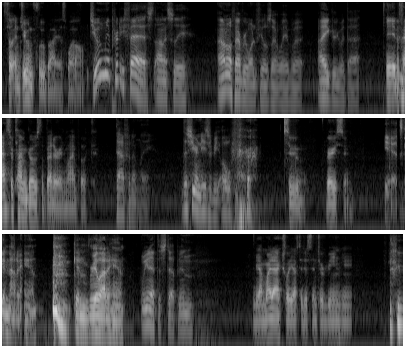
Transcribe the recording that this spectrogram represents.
so and June flew by as well. June went pretty fast, honestly. I don't know if everyone feels that way, but I agree with that. Yeah, the faster time goes, the better in my book. Definitely. This year needs to be over. Soon, very soon. yeah it's getting out of hand getting real out of hand We're gonna have to step in. Yeah, I might actually have to just intervene here.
